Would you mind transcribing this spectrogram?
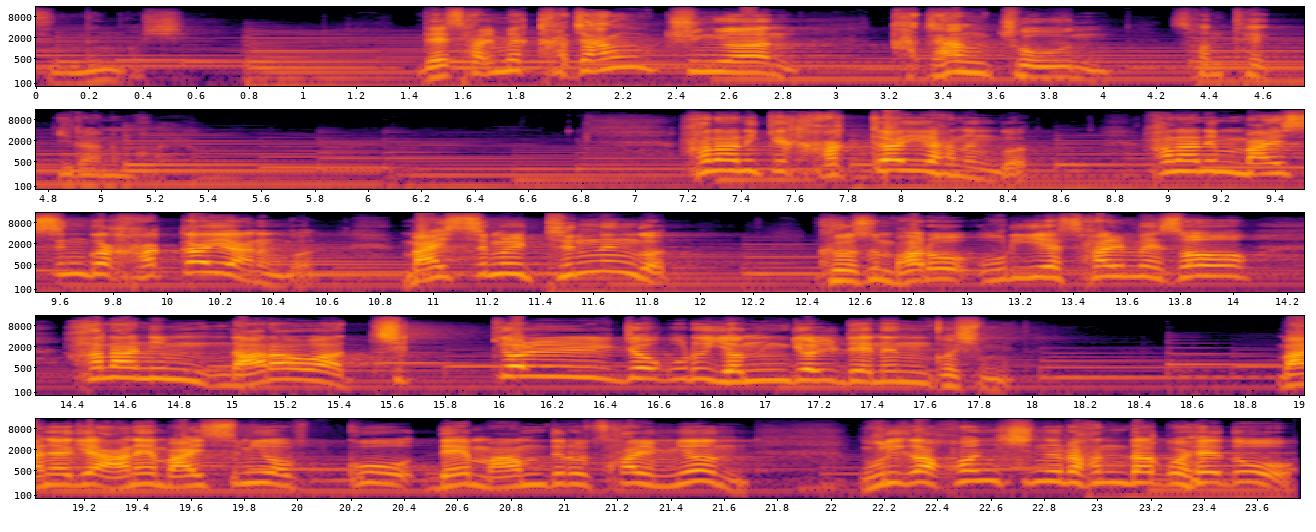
듣는 것이 내 삶의 가장 중요한, 가장 좋은 선택이라는 거예요. 하나님께 가까이 하는 것, 하나님 말씀과 가까이 하는 것, 말씀을 듣는 것, 그것은 바로 우리의 삶에서 하나님 나라와 직결적으로 연결되는 것입니다. 만약에 안에 말씀이 없고 내 마음대로 살면 우리가 헌신을 한다고 해도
